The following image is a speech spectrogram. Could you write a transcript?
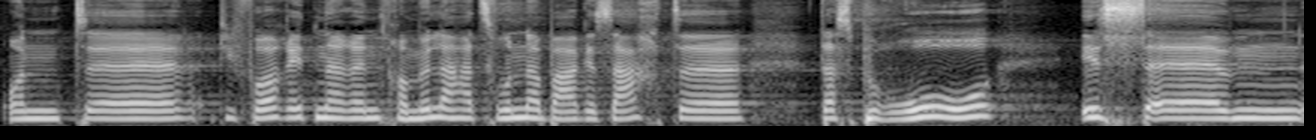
und äh, die Vorrednerin, Frau Müller, hat es wunderbar gesagt, äh, das Büro ist ähm,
